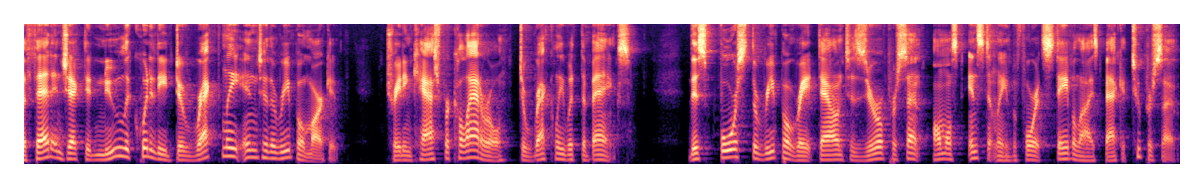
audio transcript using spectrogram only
the Fed injected new liquidity directly into the repo market, trading cash for collateral directly with the banks. This forced the repo rate down to 0% almost instantly before it stabilized back at 2%.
